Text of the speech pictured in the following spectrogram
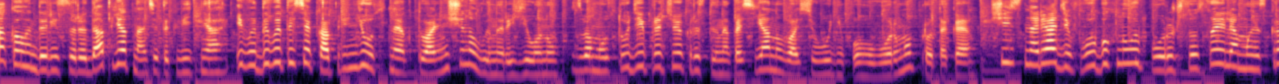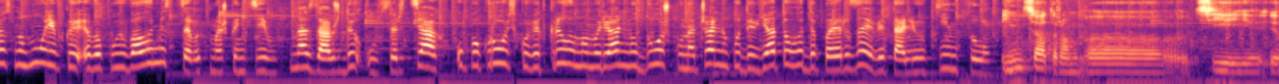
На календарі середа, 15 квітня. І ви дивитеся Капрі Ньюз – найактуальніші новини регіону. З вами у студії працює Кристина Касьянова. Сьогодні поговоримо про таке. Шість снарядів вибухнули поруч з оселями. З Красногорівки евакуювали місцевих мешканців. Назавжди у серцях. У Покровську відкрили меморіальну дошку начальнику 9-го ДПРЗ Віталію Кінцу. Ініціатором е, цієї е,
